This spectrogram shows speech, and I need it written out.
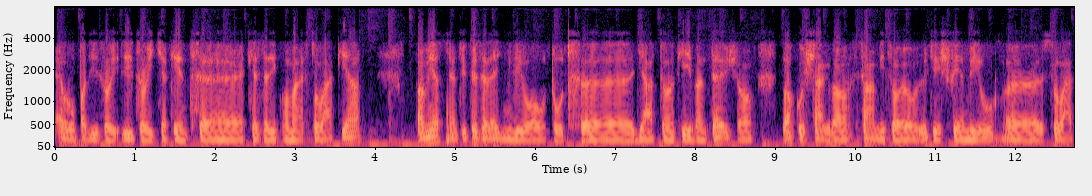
Európa Detroit- Detroitjaként kezelik ma már Szlovákiát, ami azt jelenti, hogy közel egy millió autót e, gyártanak évente, és a lakosságra számítva 5,5 millió e, szlovák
